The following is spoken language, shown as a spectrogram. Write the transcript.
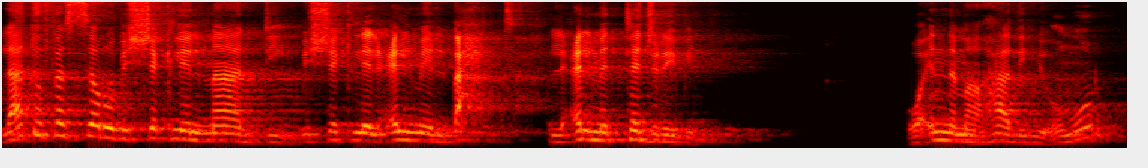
لا تفسر بالشكل المادي بالشكل العلمي البحت العلم التجريبي. وإنما هذه أمور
